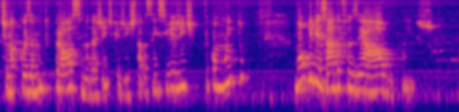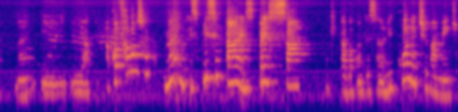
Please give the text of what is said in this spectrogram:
tinha uma coisa muito próxima da gente que a gente estava sensível e a gente ficou muito mobilizado a fazer algo com isso. Né? E, e a, a, falar sobre, né? explicitar, expressar o que estava acontecendo ali coletivamente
